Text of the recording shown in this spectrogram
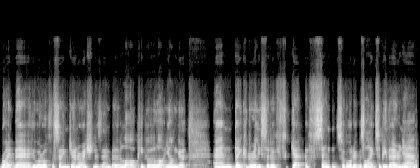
right there who were of the same generation as them, but a lot of people a lot younger and they could really sort of get a sense of what it was like to be there in yeah. that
